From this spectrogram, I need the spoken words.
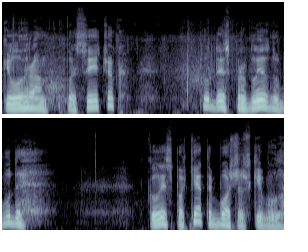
Кілограм лисичок. Тут десь приблизно буде колись пакети бошевські були.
